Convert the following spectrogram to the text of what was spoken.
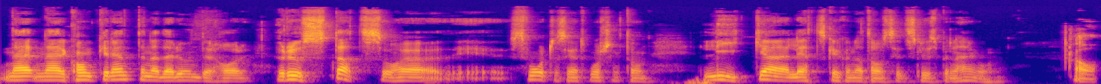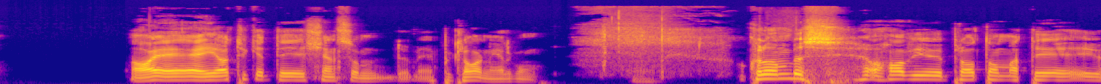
När, när konkurrenterna där under har rustat så har jag eh, svårt att se att Washington lika lätt ska kunna ta sig till slutspel den här gången. Ja. Ja, jag, tycker att det känns som de är på klar nedgång. Mm. Och Columbus ja, har vi ju pratat om att det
